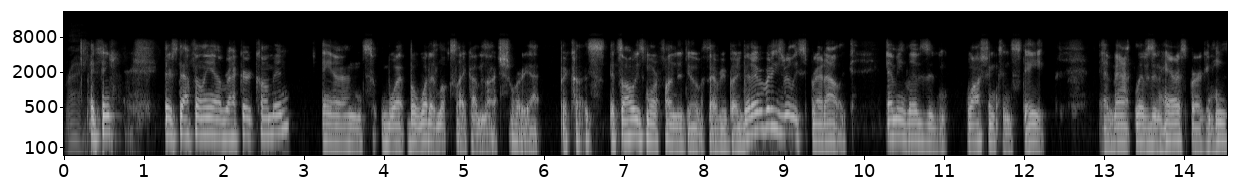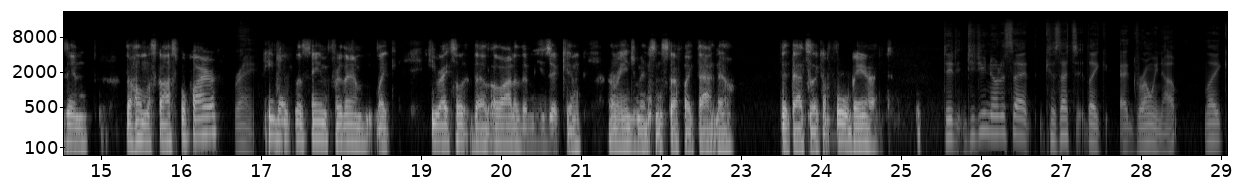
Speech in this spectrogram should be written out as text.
right. I think there's definitely a record coming, and what, but what it looks like, I'm not sure yet because it's always more fun to do it with everybody. But everybody's really spread out. Like Emmy lives in Washington State, and Matt lives in Harrisburg, and he's in the homeless gospel choir. Right. He does the same for them. Like he writes the, a lot of the music and arrangements and stuff like that now. That that's like a full band. Did Did you notice that? Because that's like growing up, like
